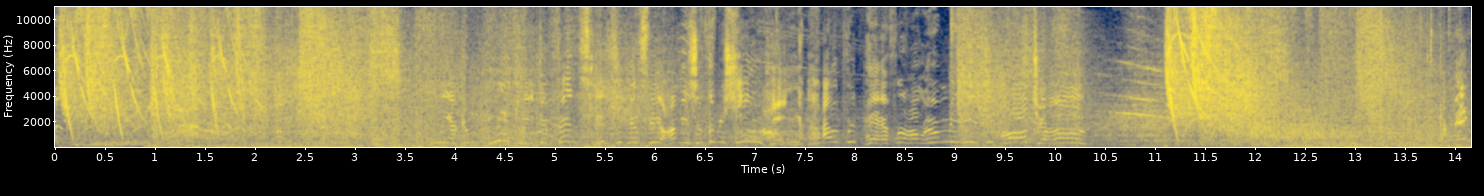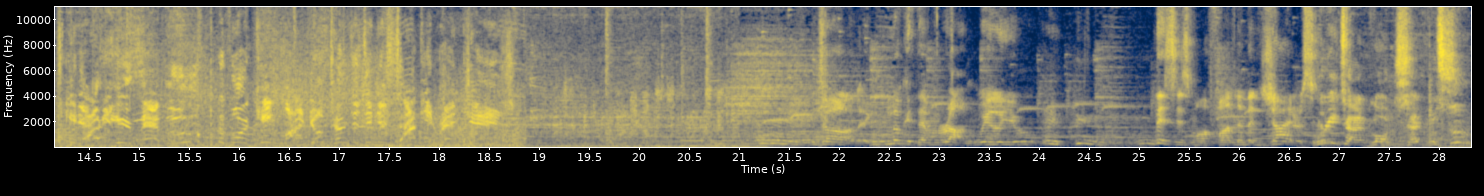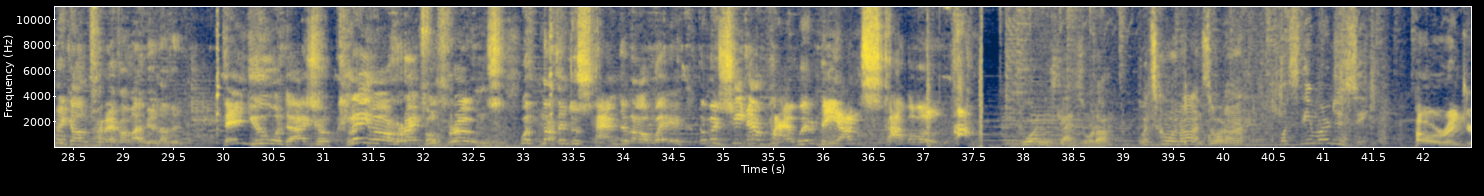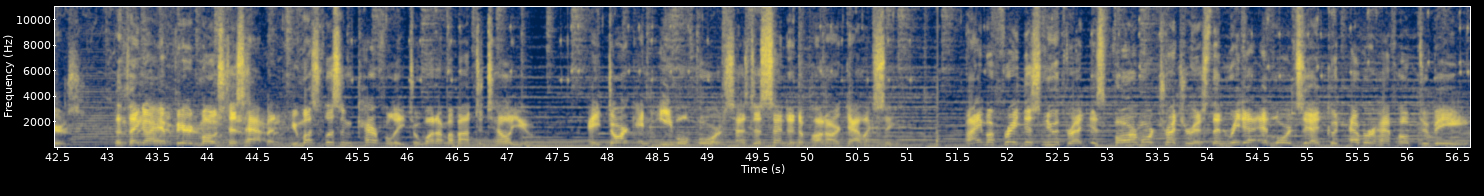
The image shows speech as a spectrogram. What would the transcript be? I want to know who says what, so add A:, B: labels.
A: We are completely defenseless against the armies of the Machine King. I'll prepare for our immediate departure.
B: Let's get out of here, Baboo, before King Mondo turns us into socket wrenches!
C: Mm, darling, look at them run, will you? this is more fun than the gyroscope.
D: Rita and Lord Zedd will soon be gone forever, my beloved. Then you and I shall claim our rightful thrones. With nothing to stand in our way, the Machine Empire will be unstoppable. Ha!
E: Who are these guys, Zordon?
F: What's going on, Zordon?
E: What's the emergency?
G: Power Rangers, the thing I have feared most has happened. You must listen carefully to what I'm about to tell you. A dark and evil force has descended upon our galaxy. I am afraid this new threat is far more treacherous than Rita and Lord Zedd could ever have hoped to be.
